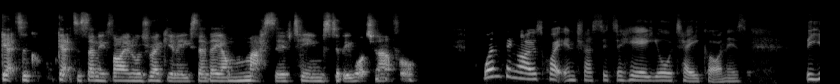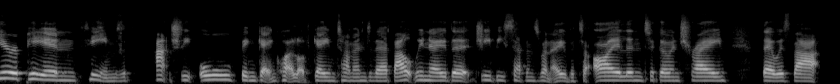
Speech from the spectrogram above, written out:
get to get to semi-finals regularly, so they are massive teams to be watching out for. One thing I was quite interested to hear your take on is the European teams have actually all been getting quite a lot of game time under their belt. We know that GB7s went over to Ireland to go and train. There was that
